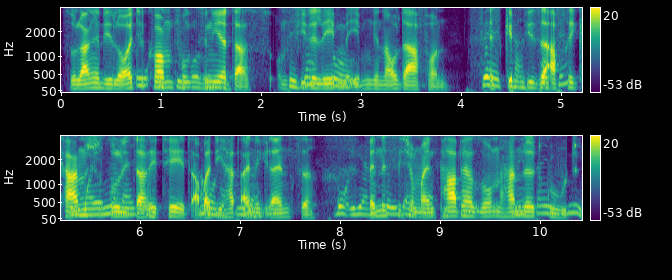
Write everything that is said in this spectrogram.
Solange die Leute kommen, funktioniert das. Und viele leben eben genau davon. Es gibt diese afrikanische Solidarität, aber die hat eine Grenze. Wenn es sich um ein paar Personen handelt, gut.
